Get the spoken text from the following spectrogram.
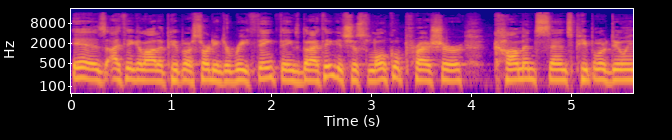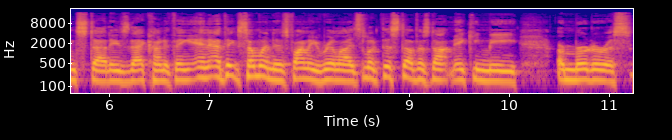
is, I think a lot of people are starting to rethink things. But I think it's just local pressure, common sense. People are doing studies, that kind of thing. And I think someone has finally realized, look, this stuff is not making me a murderous,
